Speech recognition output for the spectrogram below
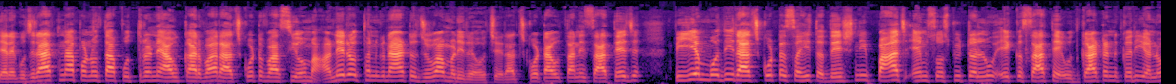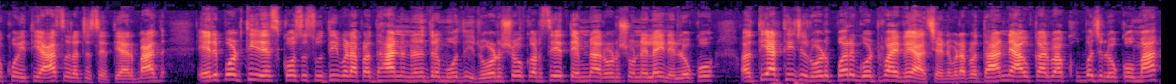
ત્યારે ગુજરાતના પણોતા પુત્રને આવકારવા રાજકોટવાસીઓમાં અનેરો થનગનાટ જોવા મળી રહ્યો છે. રાજકોટ આવતાની સાથે જ પીએમ મોદી રાજકોટ સહિત દેશની પાંચ એમ્સ હોસ્પિટલનું એક સાથે ઉદ્ઘાટન કરી અનોખો ઇતિહાસ રચશે. ત્યારબાદ એરપોર્ટથી રેસકોર્સ સુધી વડાપ્રધાન નરેન્દ્ર મોદી રોડ શો કરશે. તેમના રોડ શોને લઈને લોકો અત્યારથી જ રોડ પર ગોઠવાઈ ગયા છે અને વડાપ્રધાનને આવકારવા ખૂબ જ લોકોમાં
